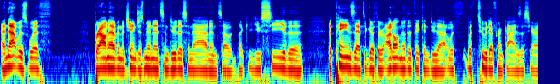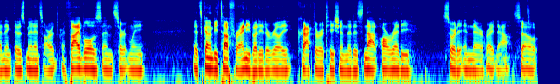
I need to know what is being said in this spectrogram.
and that was with Brown having to change his minutes and do this and that, and so like you see the the pains they have to go through. I don't know that they can do that with with two different guys this year. I think those minutes are are Thybulle's, and certainly it's going to be tough for anybody to really crack the rotation that is not already sort of in there right now. So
